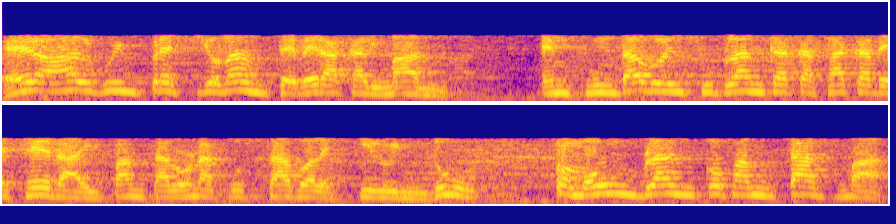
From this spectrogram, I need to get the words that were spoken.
Era algo impresionante ver a Calimán, enfundado en su blanca casaca de seda y pantalón ajustado al estilo hindú, como un blanco fantasma,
